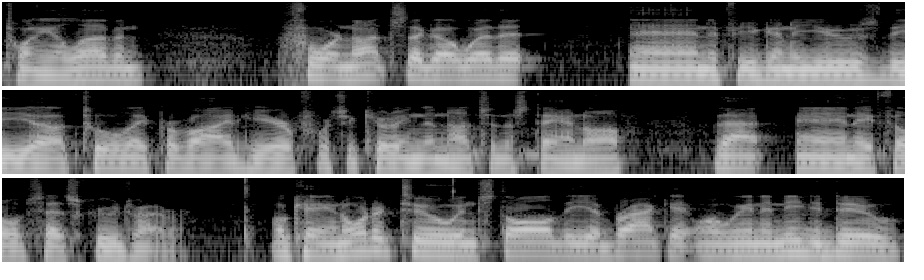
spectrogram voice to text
2011 four nuts that go with it and if you're going to use the uh, tool they provide here for securing the nuts in the standoff that and a Phillips head screwdriver. Okay in order to install the uh, bracket what we're going to need to do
